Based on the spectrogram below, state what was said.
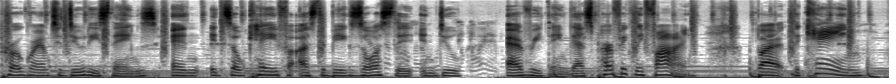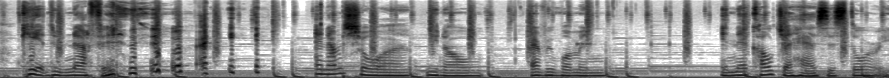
programmed to do these things, and it's okay for us to be exhausted and do everything. That's perfectly fine. But the cane can't do nothing. right? And I'm sure, you know, every woman in their culture has this story.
